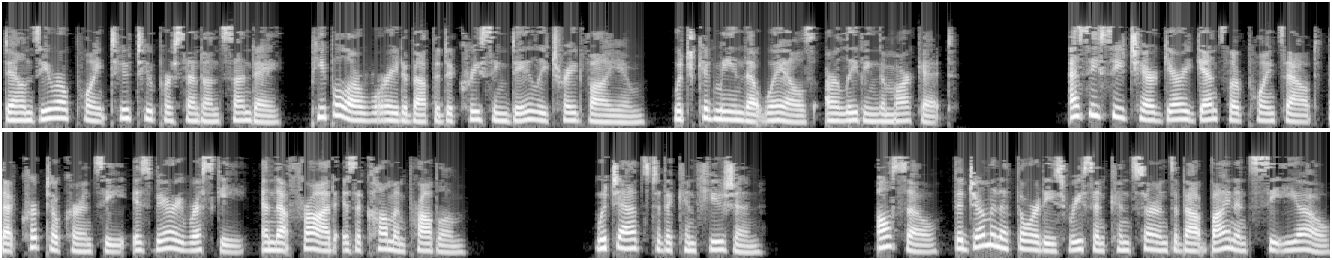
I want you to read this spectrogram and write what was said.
down 0.22% on Sunday, people are worried about the decreasing daily trade volume, which could mean that whales are leaving the market. SEC Chair Gary Gensler points out that cryptocurrency is very risky and that fraud is a common problem which adds to the confusion. Also, the German authorities' recent concerns about Binance CEO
